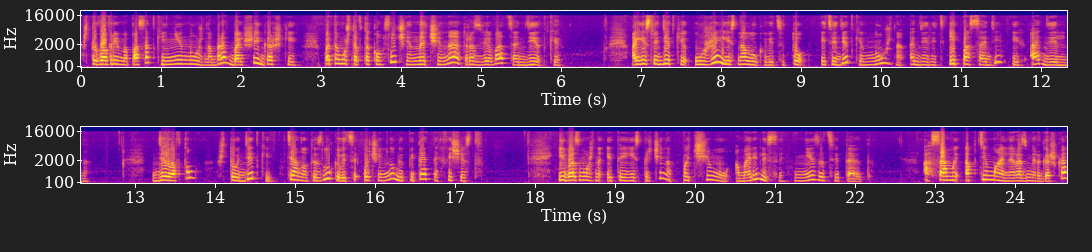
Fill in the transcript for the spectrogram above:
что во время посадки не нужно брать большие горшки, потому что в таком случае начинают развиваться детки. А если детки уже есть на луковице, то эти детки нужно отделить и посадить их отдельно. Дело в том, что детки тянут из луковицы очень много питательных веществ. И, возможно, это и есть причина, почему амарилисы не зацветают. А самый оптимальный размер горшка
